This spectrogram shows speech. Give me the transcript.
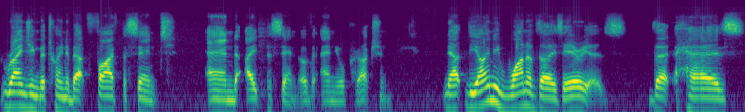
ranging between about 5% and 8% of annual production. Now, the only one of those areas that has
